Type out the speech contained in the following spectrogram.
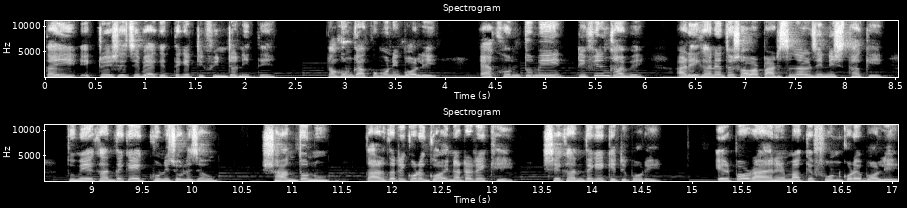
তাই একটু এসেছি ব্যাগের থেকে টিফিনটা নিতে। তখন কাকুমণি বলে এখন তুমি টিফিন খাবে, আর এখানে তো সবার পার্সোনাল জিনিস থাকে। তুমি এখান থেকে এক্ষুনি চলে যাও। শান্তনু তাড়াতাড়ি করে গয়নাটা রেখে সেখান থেকে কেটে পড়ে। এরপর রায়ানের মাকে ফোন করে বলে,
